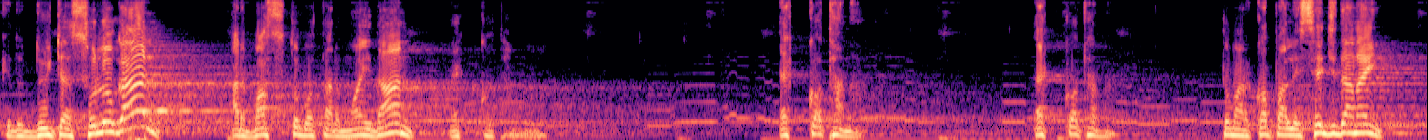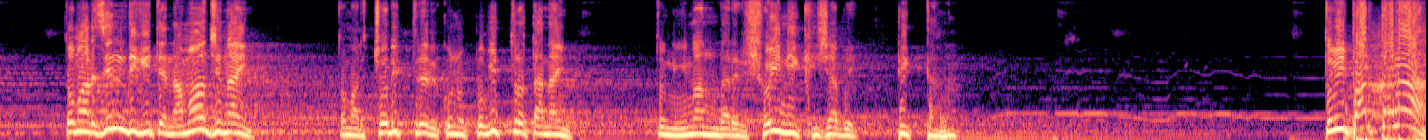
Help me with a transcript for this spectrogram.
কিন্তু দুইটা স্লোগান আর বাস্তবতার ময়দান এক কথা না। এক কথা না। এক কথা না। তোমার কপালে সেজদা নাই। তোমার জিন্দিগিতে নামাজ নাই। তোমার চরিত্রের কোনো পবিত্রতা নাই। তুমি ইমানদারের সৈনিক হিসাবে টিকতা না। তুমি পারতা না।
